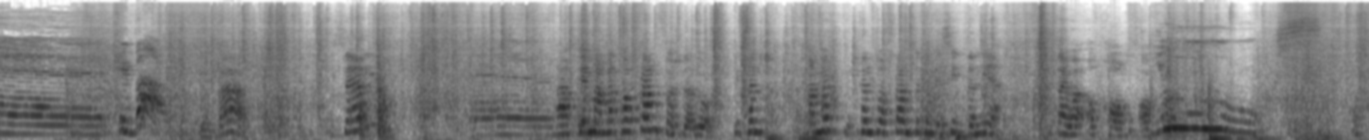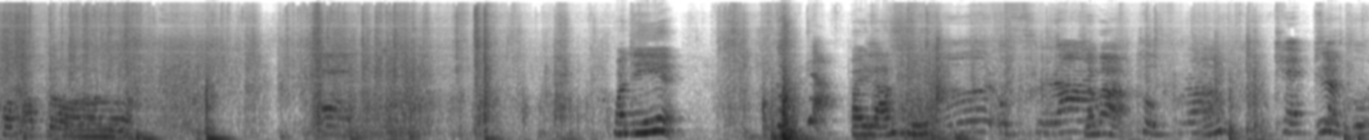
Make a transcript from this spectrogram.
eh, kebab. kebab. Sen, Eh, ja, okej mamma ta fram först då. Låt. Vi kan, mamma kan ta fram så kan vi sitta ner. Där var och kong och kong juice. och kong och kong. Eh, วันนี้ gurka. ไปร้านคูป Smör och fry. แล้วว่า Pommes อืม frites, ketchup och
